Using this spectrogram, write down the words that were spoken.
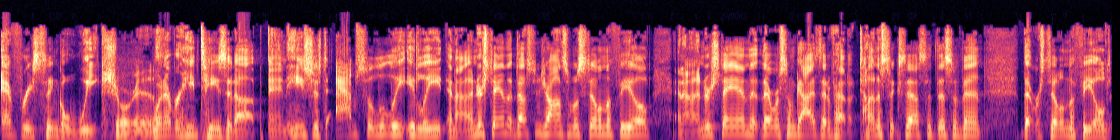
every single week Sure is. whenever he tees it up and he's just absolutely elite and I understand that Dustin Johnson was still in the field and I understand that there were some guys that have had a ton of success at this event that were still in the field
